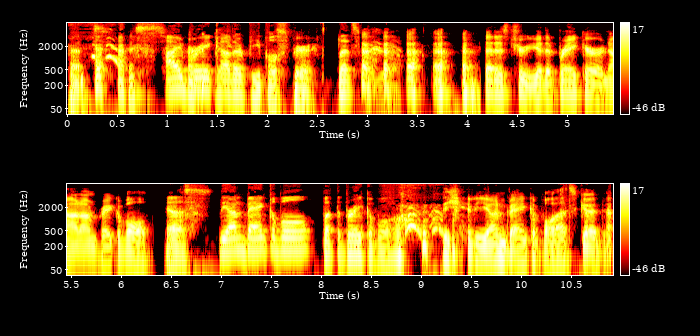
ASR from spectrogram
That's- I break other people's spirits. Let's go. that is true. You're the breaker, not unbreakable. Yes. The unbankable, but the breakable. The, the unbankable. That's good.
